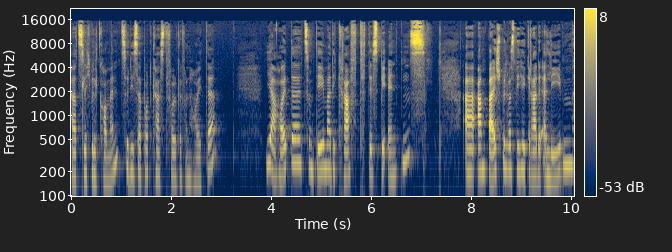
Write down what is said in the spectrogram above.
Herzlich willkommen zu dieser Podcast-Folge von heute. Ja, heute zum Thema die Kraft des Beendens. Äh, am Beispiel, was wir hier gerade erleben.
